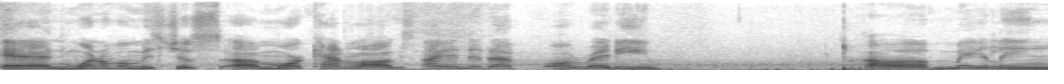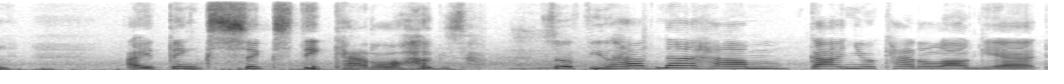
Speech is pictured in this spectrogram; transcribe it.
And one of them is just uh, more catalogs. I ended up already uh, mailing I think 60 catalogs. So if you have not um, gotten your catalog yet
